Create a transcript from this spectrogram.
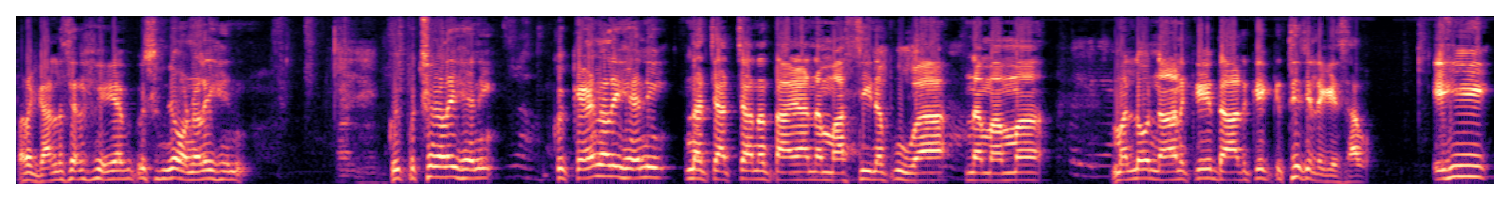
ਪਰ ਗੱਲ ਸਿਰਫ ਇਹ ਆ ਵੀ ਕੋਈ ਸਮਝਾਉਣ ਵਾਲੇ ਹੀ ਹੈ ਨਹੀਂ। ਕੋਈ ਪੁੱਛਣ ਵਾਲੀ ਹੈ ਨਹੀਂ, ਕੋਈ ਕਹਿਣ ਵਾਲੀ ਹੈ ਨਹੀਂ, ਨਾ ਚਾਚਾ, ਨਾ ਤਾਇਆ, ਨਾ ਮਾਸੀ, ਨਾ ਭੂਆ, ਨਾ ਮਾਮਾ। ਮੰਨ ਲਓ ਨਾਨਕੇ, ਦਾਦਕੇ ਕਿੱਥੇ ਚਲੇ ਗਏ ਸਭ? ਇਹੀ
